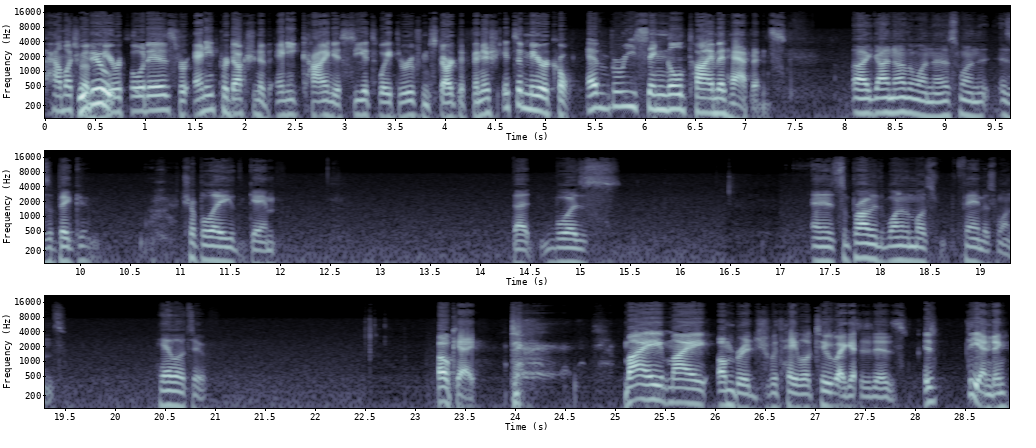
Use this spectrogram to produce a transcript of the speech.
how much We of a do. miracle it is for any production of any kind to see its way through from start to finish? It's a miracle every single time it happens. I got another one. This one is a big AAA game that was, and it's probably one of the most famous ones. Halo Two. Okay. my my umbrage with Halo 2, I guess it is, is the ending.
